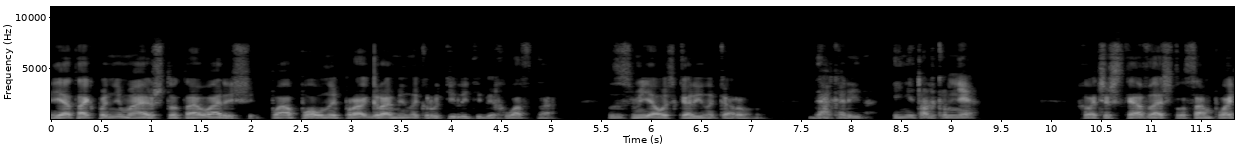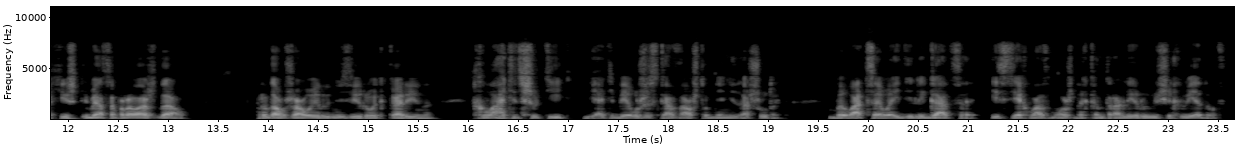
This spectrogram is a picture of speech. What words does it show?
Я так понимаю, что товарищи по полной программе накрутили тебе хвоста. Засмеялась Карина Корона. Да, Карина, и не только мне. Хочешь сказать, что сам плохиш тебя сопровождал? Продолжала иронизировать Карина. Хватит шутить. Я тебе уже сказал, что мне не до шуток. Была целая делегация из всех возможных контролирующих ведомств.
